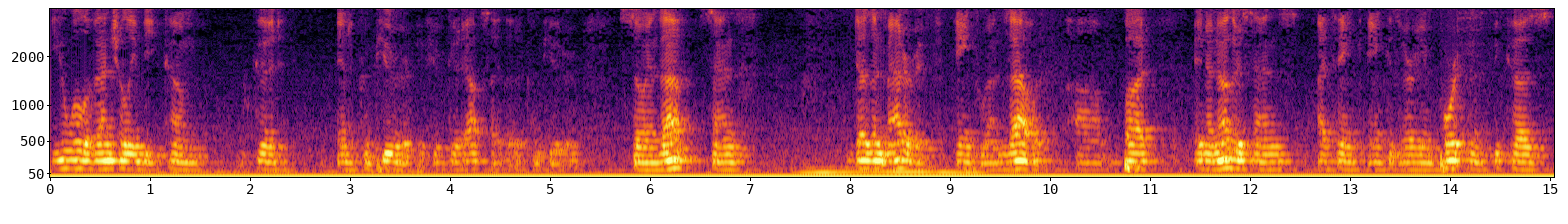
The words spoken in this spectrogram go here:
you will eventually become good in a computer if you're good outside of the computer. So in that sense, it doesn't matter if ink runs out. Uh, but in another sense, I think ink is very important because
